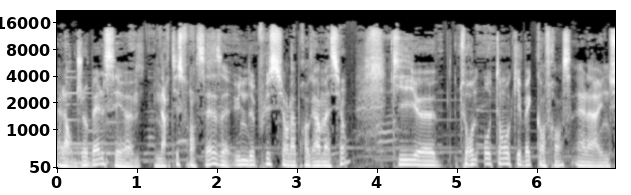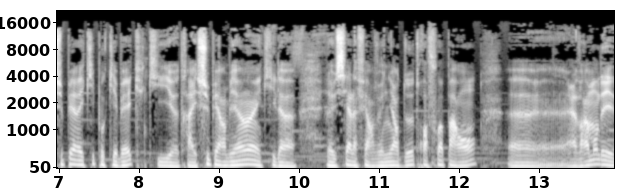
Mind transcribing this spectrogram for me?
Alors Jobel, c'est euh, une artiste française, une de plus sur la programmation, qui euh, tourne autant au Québec qu'en France. Elle a une super équipe au Québec qui euh, travaille super bien et qui a réussi à la faire venir deux, trois fois par an. elle a vraiment des,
